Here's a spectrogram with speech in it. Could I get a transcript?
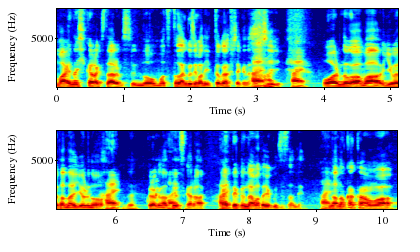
前の日から北アルプスのもう登山口まで行っとかなくちゃいけないし、はい。はい。終わるのがまあ夕方なり夜の、はいね暗くなってですから、はい帰ってくるのはまた翌日なんで、はい。7日間は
